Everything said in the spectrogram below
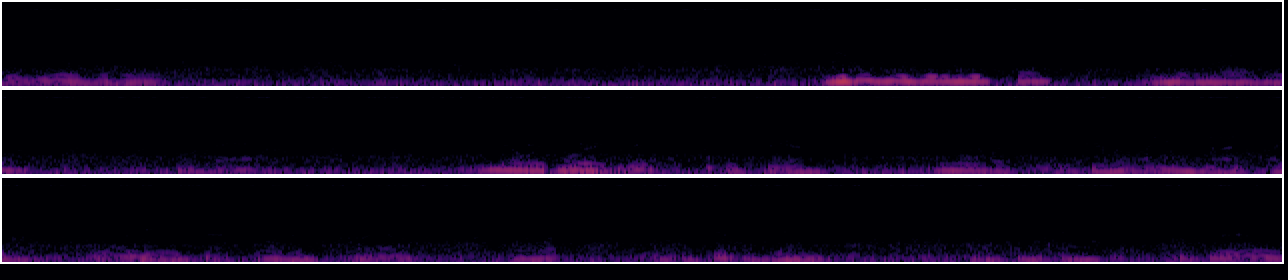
Video of the day. You think you're getting good stuff? You have any idea? For that? No, with Oh, your. this, this is fair, Uh-huh. but because the lighting is not I- Yeah. ideally set for this, but Yeah, for what, what the ship is getting, that's fantastic. it sure is.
